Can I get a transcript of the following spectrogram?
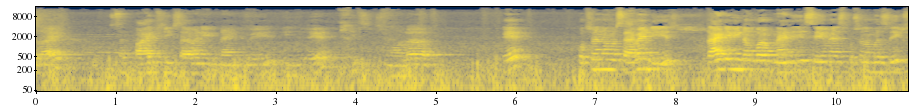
right so 5 6 7 8 9 2 8 is smaller okay question number 7 is write any number of 9 is same as question number 6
